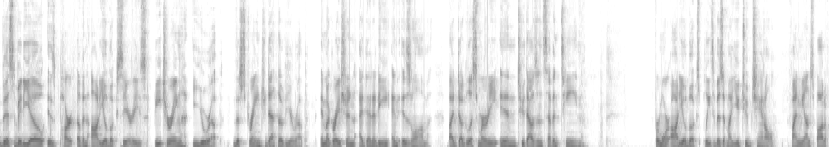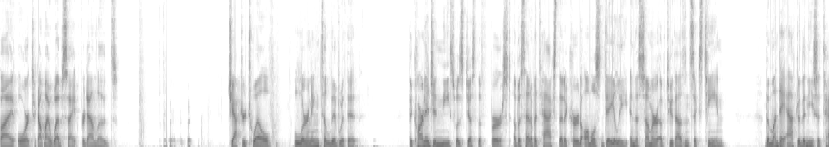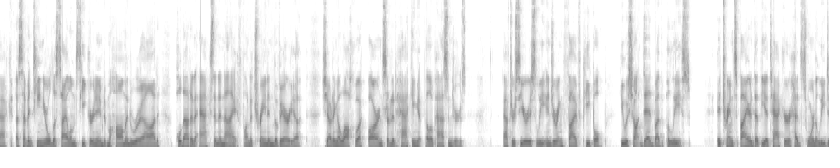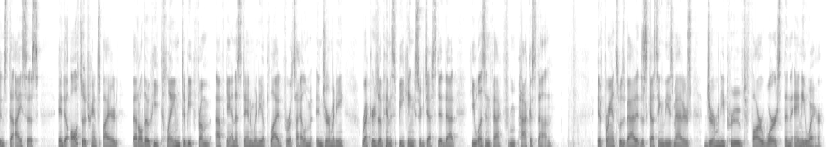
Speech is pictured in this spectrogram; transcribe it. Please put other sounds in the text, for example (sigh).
This video is part of an audiobook series featuring Europe, The Strange Death of Europe Immigration, Identity, and Islam by Douglas Murray in 2017. For more audiobooks, please visit my YouTube channel, find me on Spotify, or check out my website for downloads. Chapter 12 Learning to Live with It. The carnage in Nice was just the first of a set of attacks that occurred almost daily in the summer of 2016. The Monday after the Nice attack, a 17 year old asylum seeker named Mohammed Riyad pulled out an axe and a knife on a train in Bavaria, shouting Allahu Akbar and started hacking at fellow passengers. After seriously injuring five people, he was shot dead by the police. It transpired that the attacker had sworn allegiance to ISIS, and it also transpired that although he claimed to be from Afghanistan when he applied for asylum in Germany, records of him speaking suggested that he was in fact from Pakistan. If France was bad at discussing these matters, Germany proved far worse than anywhere.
